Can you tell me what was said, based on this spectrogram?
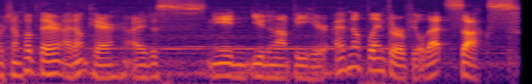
Or jump up there. I don't care. I just need you to not be here. I have no flamethrower fuel. That sucks.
